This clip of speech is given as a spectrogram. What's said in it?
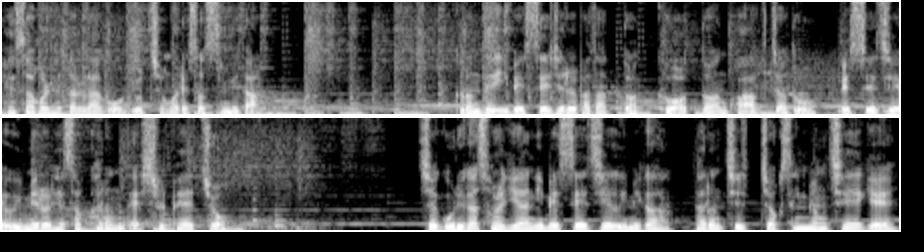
해석을 해달라고 요청을 했었습니다. 그런데 이 메시지를 받았던 그 어떠한 과학자도 메시지의 의미를 해석하는데 실패했죠. 즉, 우리가 설계한 이 메시지의 의미가 다른 지적 생명체에게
